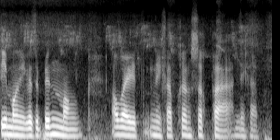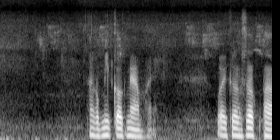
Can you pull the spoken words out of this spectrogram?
ติมองนี้ก็จะเป็นมองเอาไว้นี่ครับ เครื่องซักผ้านี่ครับถ้าก็มีกอกน้ำให้ไว้เครื่องซักผ้า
